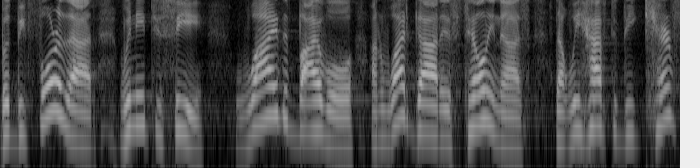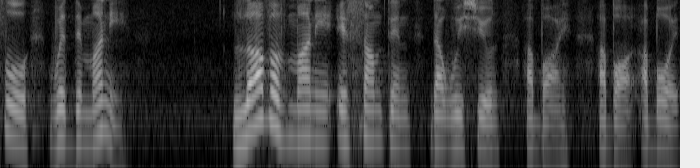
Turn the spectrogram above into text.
But before that, we need to see why the Bible and what God is telling us that we have to be careful with the money. Love of money is something that we should avoid. avoid.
